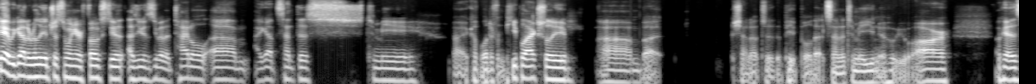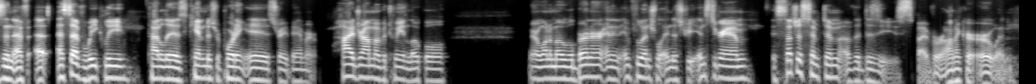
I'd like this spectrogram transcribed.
Okay, we got a really interesting one here, folks. As you can see by the title, um, I got sent this to me by a couple of different people, actually. Um, but shout out to the people that sent it to me. You know who you are. Okay, this is an F- uh, SF Weekly. Title is Cannabis Reporting is Straight Bammer. High drama between local marijuana mogul Berner and an influential industry Instagram is such a symptom of the disease by Veronica Irwin.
